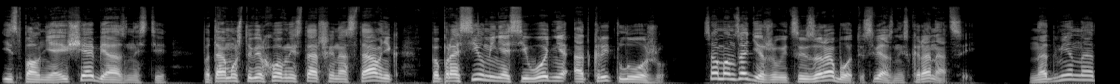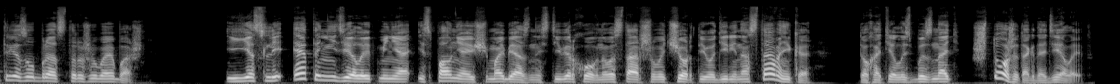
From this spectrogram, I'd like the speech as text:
исполняющий обязанности, потому что Верховный Старший Наставник попросил меня сегодня открыть ложу, сам он задерживается из-за работы, связанной с коронацией. Надменно отрезал брат сторожевая башня. И если это не делает меня исполняющим обязанности верховного старшего черт его дери наставника, то хотелось бы знать, что же тогда делает.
